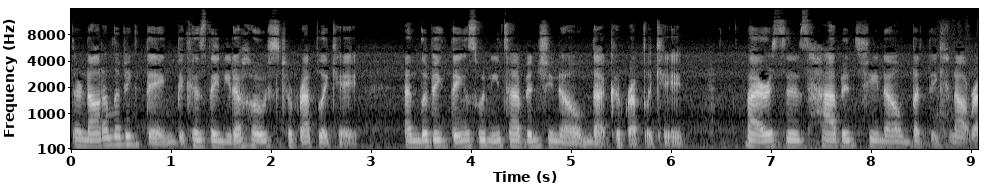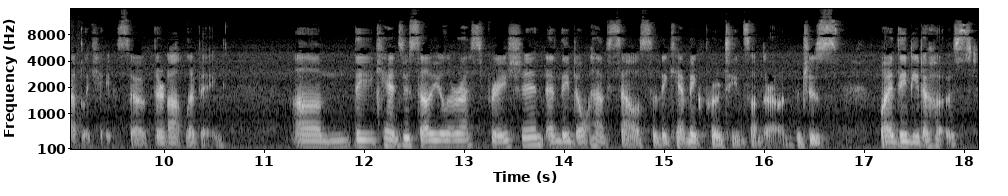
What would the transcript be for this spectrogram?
They're not a living thing because they need a host to replicate, and living things would need to have a genome that could replicate. Viruses have a genome, but they cannot replicate, so they're not living. Um, they can't do cellular respiration, and they don't have cells, so they can't make proteins on their own, which is why they need a host.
